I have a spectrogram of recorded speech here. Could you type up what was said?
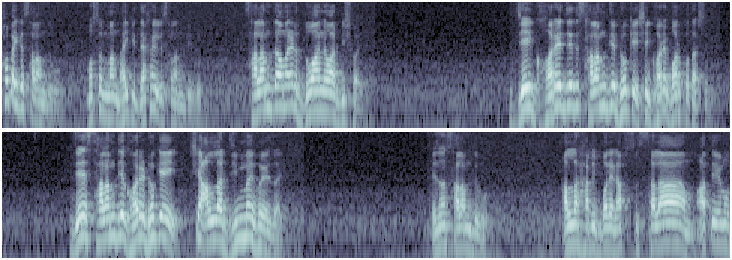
সবাইকে সালাম দেবো। মুসলমান ভাইকে দেখাইলে সালাম দিয়ে দেবো। সালাম দেওয়া মানে একটা দোয়া নেওয়ার বিষয়। যেই ঘরে যদি সালাম দিয়ে ঢোকে, সেই ঘরে বরকত আসে। যে সালাম দিয়ে ঘরে ঢোকে, সে আল্লাহর জিম্মাই হয়ে যায়। এই জন্য সালাম দেব। আল্লাহর হাবিব বলেন, আফসুস সালাম আতিম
